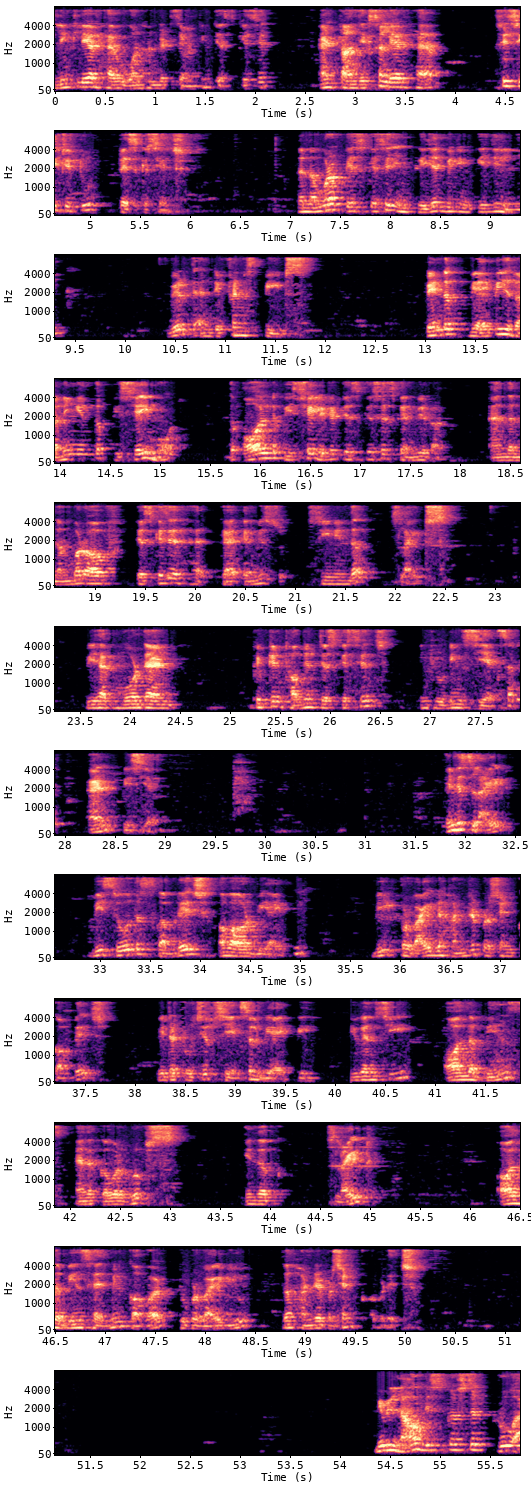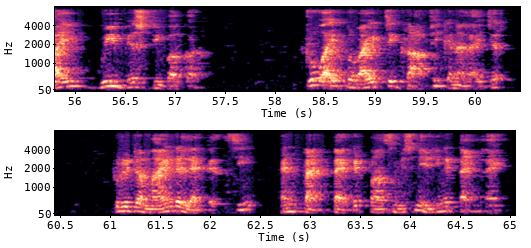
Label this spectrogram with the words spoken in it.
link layer have 117 test cases, and transaction layer have 362 test cases. The number of test cases increases with increase in link width and different speeds. When the VIP is running in the PCI mode, the, all the PCI related test cases can be run and the number of test cases can be seen in the slides. We have more than 15,000 test cases including CXL and PCI. In this slide, we show the coverage of our VIP. We provide 100% coverage with the TrueChip CXL VIP. You can see all the bins and the cover groups in the slide all the bins has been covered to provide you the 100% coverage. We will now discuss the TrueEye GUI-based debugger. TrueEye provides a graphic analyzer to determine the latency and packet transmission using a timeline.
